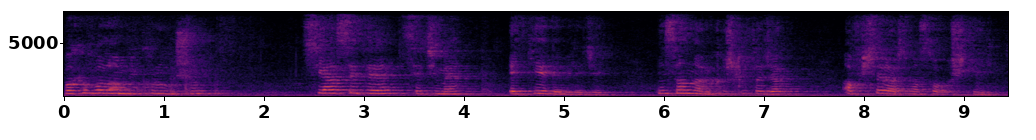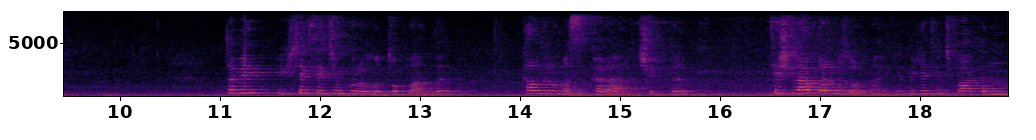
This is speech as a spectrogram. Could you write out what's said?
Vakıf olan bir kuruluşun siyasete, seçime etki edebilecek, insanları kışkırtacak afişler açması hoş değil. Tabii Yüksek Seçim Kurulu toplandı. Kaldırılması kararı çıktı. Teşkilatlarımız oradaydı. Millet İttifakı'nın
